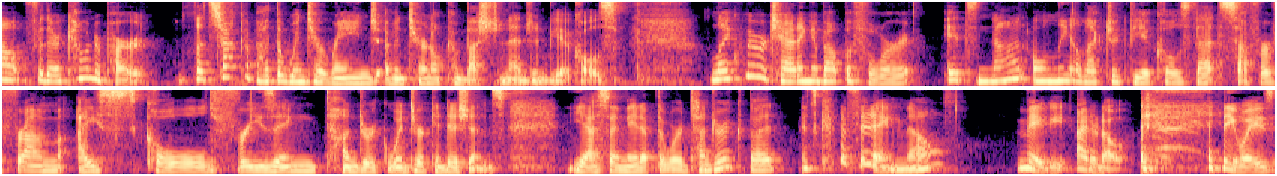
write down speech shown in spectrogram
Now, for their counterpart, let's talk about the winter range of internal combustion engine vehicles. Like we were chatting about before, it's not only electric vehicles that suffer from ice cold, freezing, tundric winter conditions. Yes, I made up the word tundric, but it's kind of fitting, no? Maybe, I don't know. Anyways,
